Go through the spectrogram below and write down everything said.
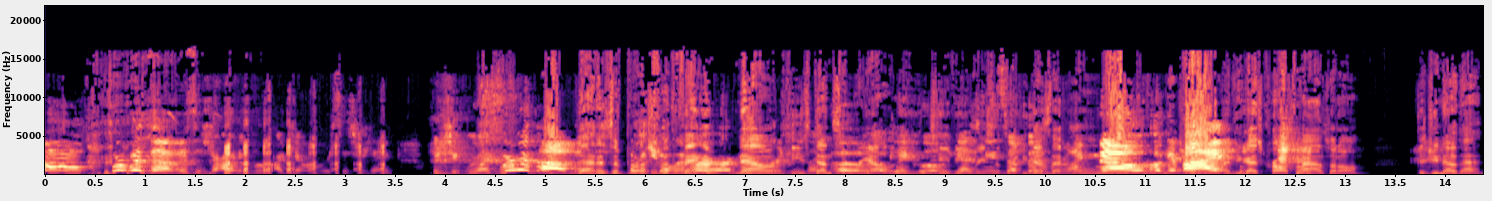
"Oh, we're with uh, them." His sister, I don't even remember. I can't remember his sister's name, but she, we were like, "We're with them." That is a brush you know, with, with fame. Her. Now he's done like, some oh, reality okay, cool. TV recently. He does that home. Like, no, okay, bye. Have you guys crossed paths at all? Did you know that?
